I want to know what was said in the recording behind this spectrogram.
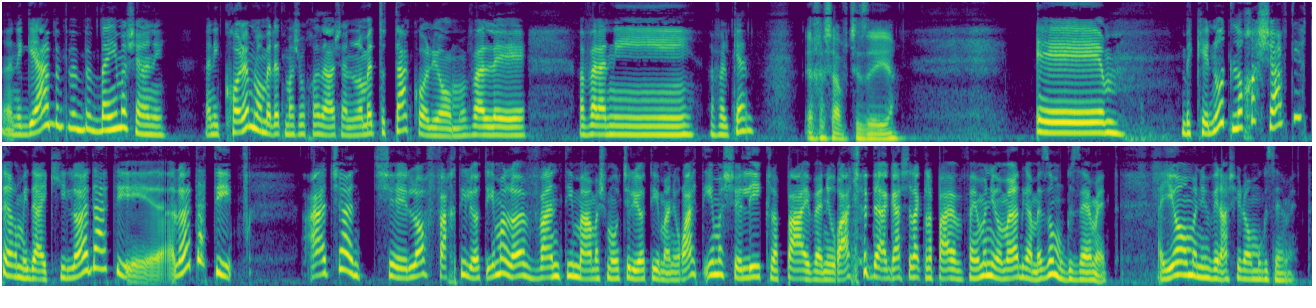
אני גאה באימא שאני אני כל יום לומדת משהו חדש אני לומדת אותה כל יום אבל uh, אבל אני אבל כן. איך חשבת שזה יהיה? אמ, בכנות לא חשבתי יותר מדי כי לא ידעתי לא ידעתי עד ש... שלא הפכתי להיות אימא לא הבנתי מה המשמעות של להיות אימא אני רואה את אימא שלי כלפיי ואני רואה את הדאגה שלה כלפיי ולפעמים אני אומרת גם איזו מוגזמת היום אני מבינה שהיא לא מוגזמת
